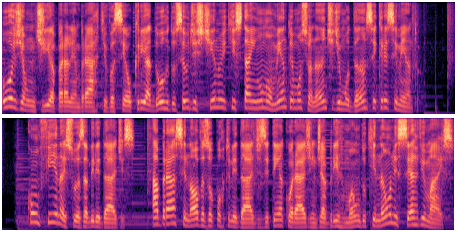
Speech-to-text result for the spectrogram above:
Hoje é um dia para lembrar que você é o criador do seu destino e que está em um momento emocionante de mudança e crescimento. Confie nas suas habilidades, abrace novas oportunidades e tenha coragem de abrir mão do que não lhe serve mais.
